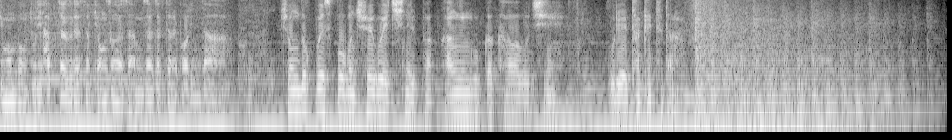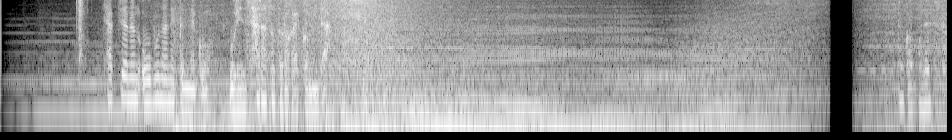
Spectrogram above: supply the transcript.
김은봉 둘이 합작을 해서 경성에서 암살 작전을 벌인다. 정독부에서 뽑은 최고의 친일파 강인국과 카와구치 우리의 타켓트다. 작전은 5분 안에 끝내고 우린 살아서 돌아갈 겁니다. 누가 보냈어?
